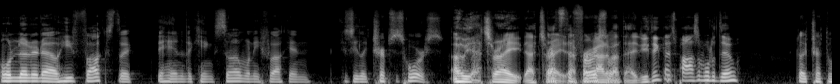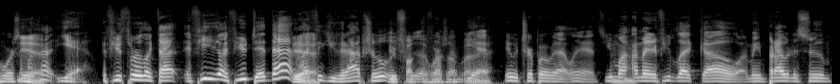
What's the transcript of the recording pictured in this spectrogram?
Well, no, no, no. He fucks the the hand of the king's son when he fucking because he like trips his horse, Oh, yeah, that's right. That's, That's right. the I forgot first about that. Do you think that's possible to do? like trip the horse up like Yeah. that. Yeah. If you throw like that, if he if you did that, I Yeah. think you could absolutely You fuck the horse up? Yeah, Okay. it would trip over that lance. You might. Mhm. I mean, if you let go, I mean, but I would assume.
